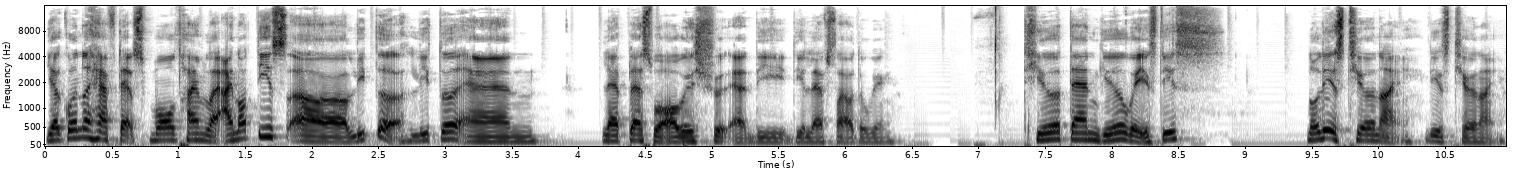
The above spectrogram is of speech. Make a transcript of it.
You're gonna have that small time like I noticed uh Liter, Liter and Laplace will always shoot at the, the left side of the wing. Tier 10 gear, wait is this? No, this is tier 9. This is tier 9.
